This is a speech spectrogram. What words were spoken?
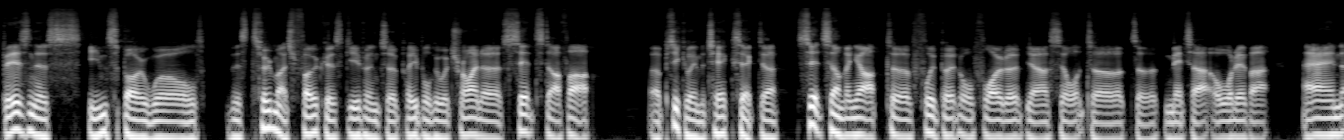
business inspo world there's too much focus given to people who are trying to set stuff up, uh, particularly in the tech sector, set something up to flip it or float it, you know, sell it to, to Meta or whatever. And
